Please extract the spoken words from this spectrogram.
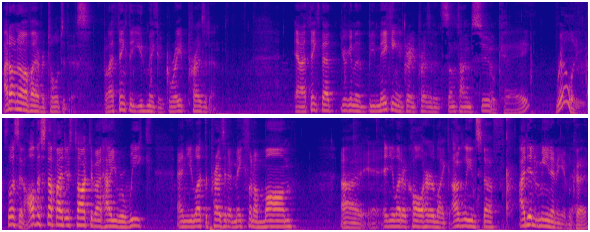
I don't know if I ever told you this, but I think that you'd make a great president. And I think that you're going to be making a great president sometime soon. Okay. Really? So listen, all the stuff I just talked about, how you were weak, and you let the president make fun of mom, uh, and you let her call her like ugly and stuff. I didn't mean any of that. Okay.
